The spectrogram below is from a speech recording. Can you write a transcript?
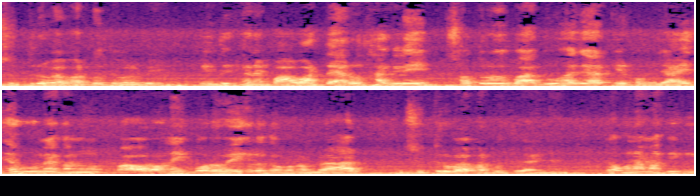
সূত্র ব্যবহার করতে পারবে। কিন্তু এখানে পাওয়ার তেরো থাকলে সতেরো বা দু হাজার এরকম যাই থাকুক না কেন পাওয়ার অনেক বড় হয়ে গেলে তখন আমরা আর সূত্র ব্যবহার করতে পারি না। তখন আমাকে কি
